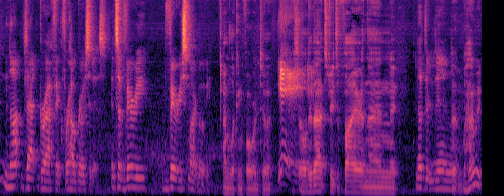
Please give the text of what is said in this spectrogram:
not that graphic for how gross it is. It's a very very smart movie. I'm looking forward to it. Yeah. So we'll do that. Streets of Fire, and then it Nothing. Then, how do we?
